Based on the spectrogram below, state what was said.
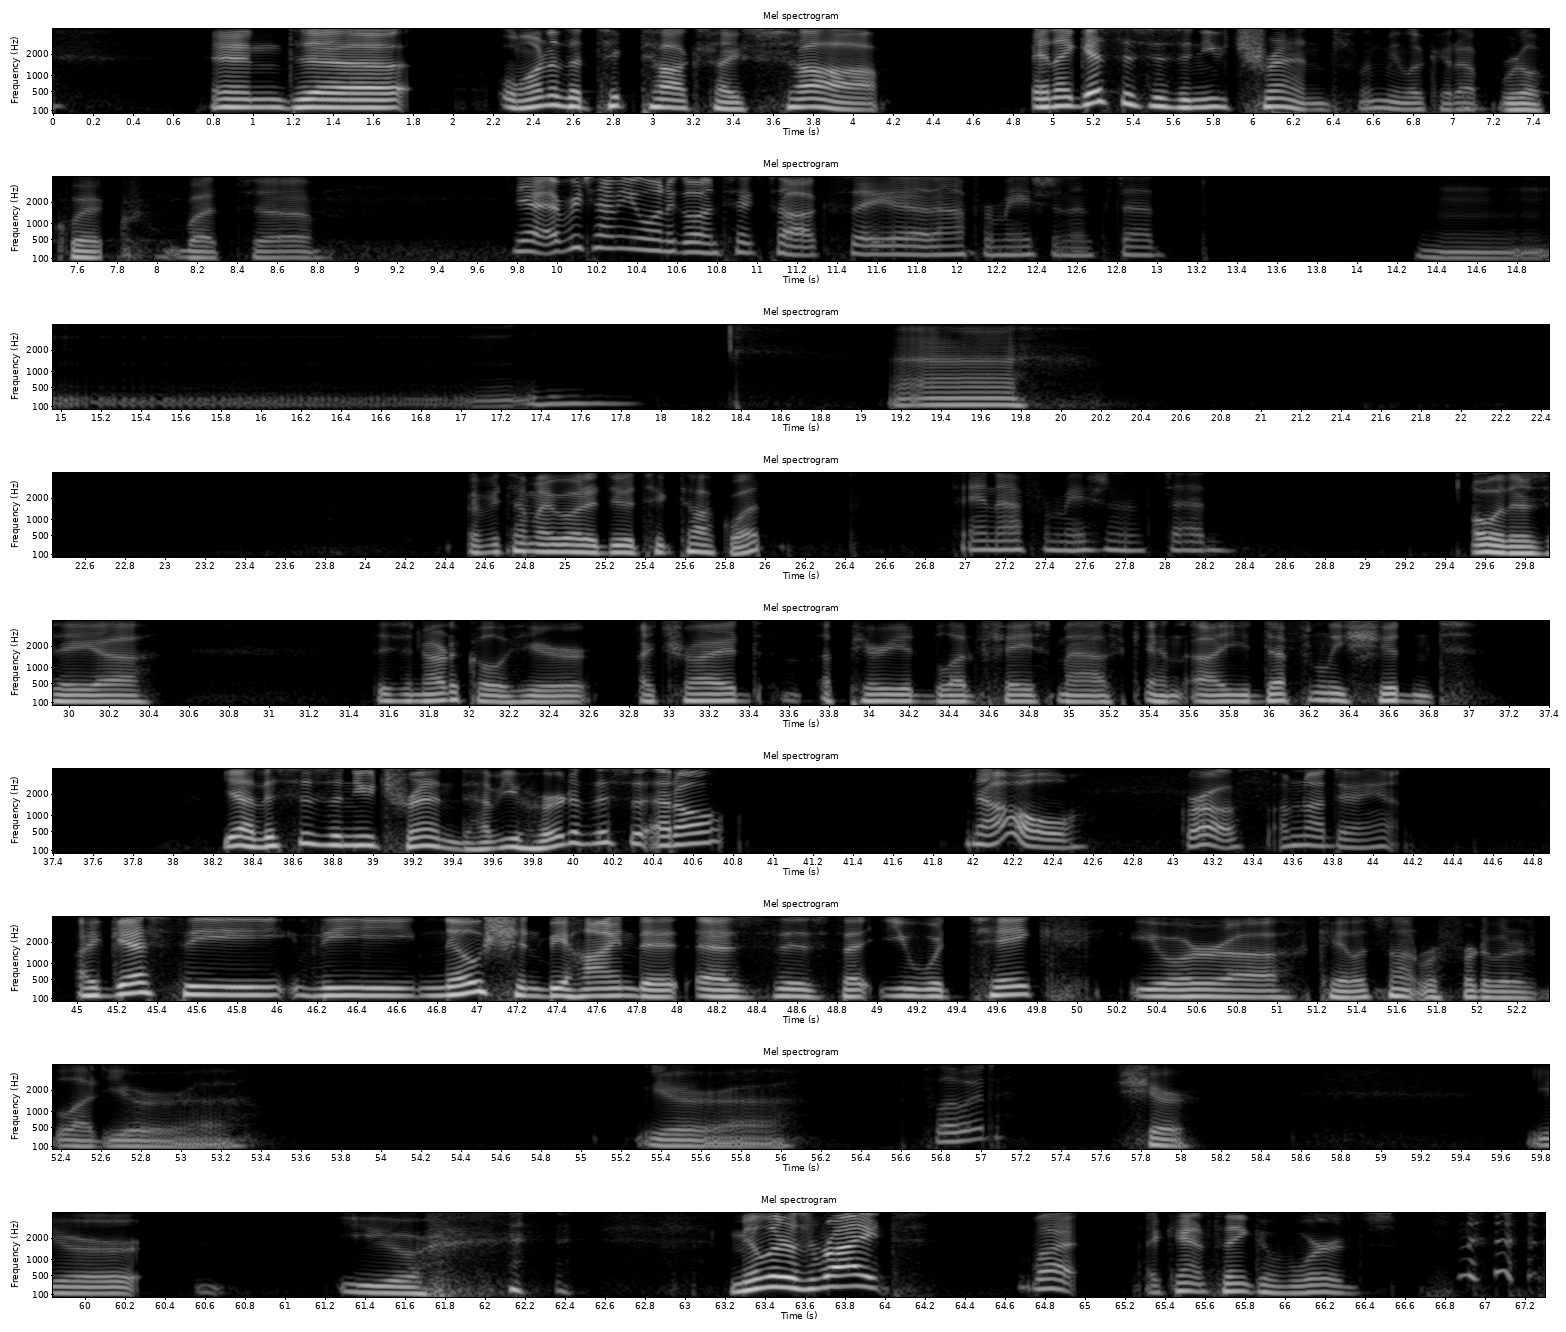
And uh, one of the TikToks I saw, and I guess this is a new trend. Let me look it up real quick. But uh, Yeah, every time you want to go on TikTok, say an affirmation instead. Hmm. uh, every time I go to do a TikTok, what? Say an affirmation instead. Oh, there's a uh, there's an article here. I tried a period blood face mask, and uh, you definitely shouldn't. Yeah, this is a new trend. Have you heard of this at all? No, gross. I'm not doing it. I guess the the notion behind it as is that you would take your uh, okay, let's not refer to it as blood. Your uh, your uh, Fluid. sure. Your your Miller's right. What? I can't think of words.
